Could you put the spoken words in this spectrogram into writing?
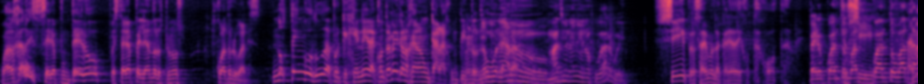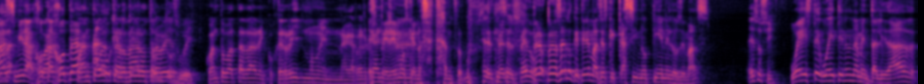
Guadalajara sería puntero, estaría peleando los primeros cuatro lugares. No tengo duda, porque genera. Contra América no generaron un carajo, un pito, Bueno, no tiene hubo un nada. año, más de un año de no jugar, güey. Sí, pero sabemos la calidad de JJ. güey. Pero ¿cuánto, Yo va, sí. ¿cuánto va a tardar? Además, mira, ¿cuán- JJ, ¿Cuánto va a que no tardar otra tontos, vez, güey? güey. ¿Cuánto va a tardar en coger ritmo, en agarrar cancha? Esperemos que no sea tanto. Es que es el pedo. Pero, pero ¿sabes lo que tiene más? Es que casi no tienen los demás. Eso sí. Güey, este güey tiene una mentalidad,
